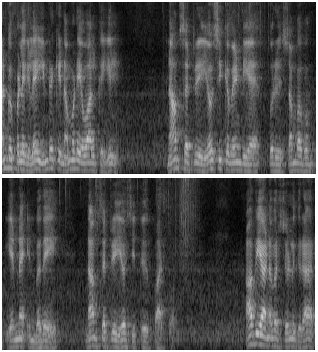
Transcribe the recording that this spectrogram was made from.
அன்பு பிள்ளைகளே இன்றைக்கு நம்முடைய வாழ்க்கையில் நாம் சற்று யோசிக்க வேண்டிய ஒரு சம்பவம் என்ன என்பதை நாம் சற்று யோசித்து பார்ப்போம். ஆவியானவர் சொல்லுகிறார்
